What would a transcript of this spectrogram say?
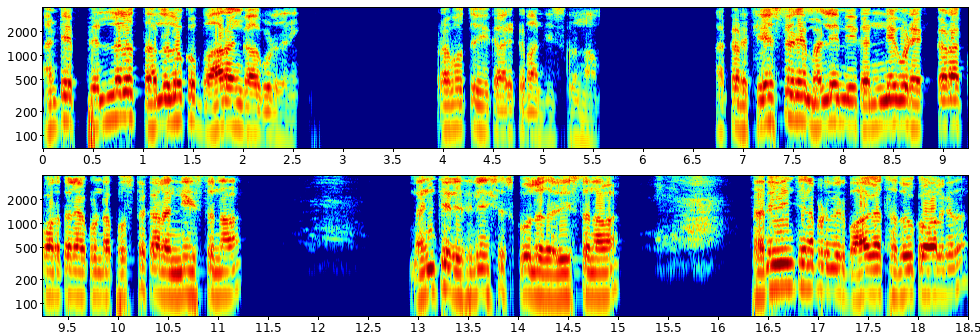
అంటే పిల్లలు తల్లులకు భారం కాకూడదని. ప్రభుత్వం ఈ కార్యక్రమాన్ని తీసుకున్నాం. అక్కడ చేస్తూనే మళ్ళీ మీకు అన్నీ కూడా ఎక్కడా కొరత లేకుండా పుస్తకాలు అన్ని ఇస్తున్నావా? మంచి రెసిడెన్షియల్ స్కూల్లో చదివిస్తున్నావా? చదివించినప్పుడు మీరు బాగా చదువుకోవాలి కదా?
